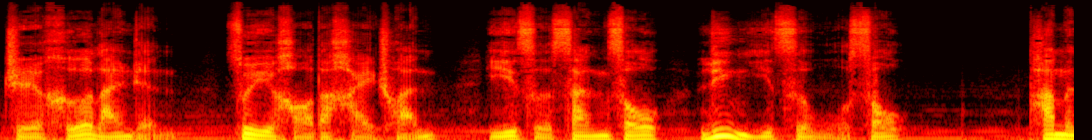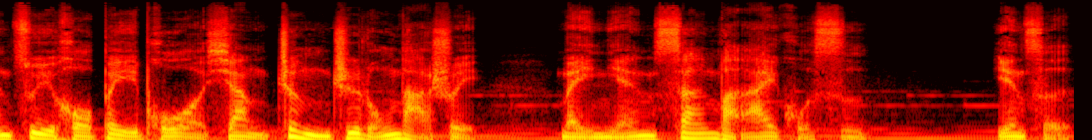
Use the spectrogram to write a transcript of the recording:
指荷兰人最好的海船，一次三艘，另一次五艘。他们最后被迫向郑芝龙纳税，每年三万埃库斯。因此，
